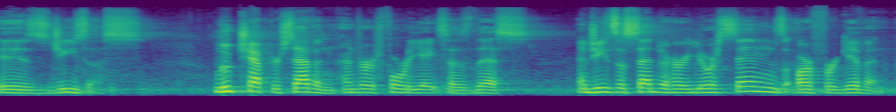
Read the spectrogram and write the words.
is Jesus. Luke chapter 7 and verse 48 says this And Jesus said to her, Your sins are forgiven.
